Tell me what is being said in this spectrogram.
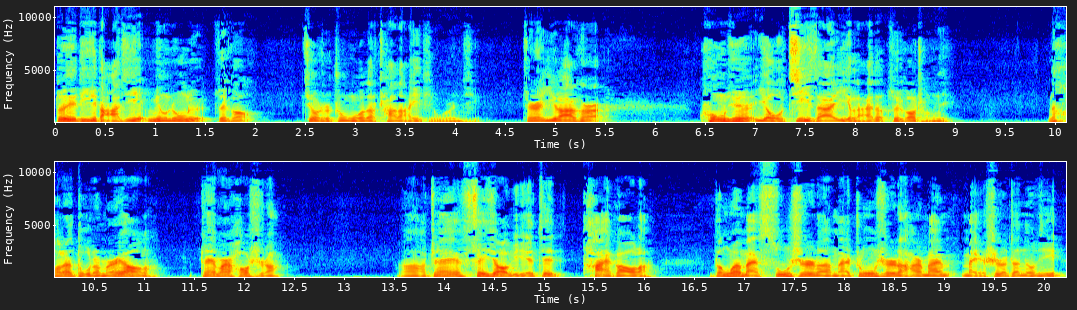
对地打击命中率最高，就是中国的察打一体无人机。这是伊拉克空军有记载以来的最高成绩。那后来堵着门要嘛，这玩意儿好使啊，啊，这费效比这太高了。甭管买苏式的、买中式的还是买美式的战斗机，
